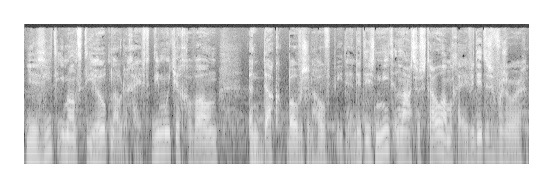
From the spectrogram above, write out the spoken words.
je ziet iemand die hulp nodig heeft. Die moet je gewoon een dak boven zijn hoofd bieden. En dit is niet een laatste strohalm geven. Dit is ervoor zorgen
